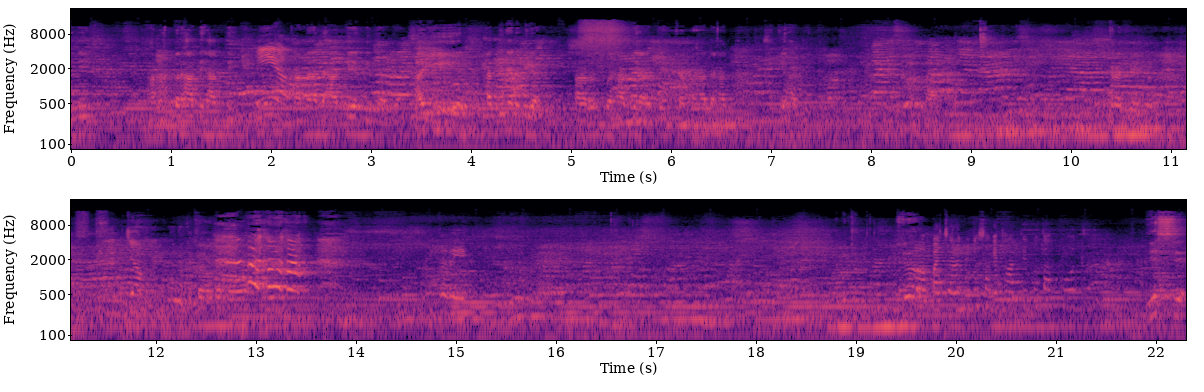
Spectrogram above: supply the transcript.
Jadi harus berhati-hati. Iya. karena ada hati yang dijaga. Lagi hatinya ada tiga harus berhati-hati karena ada hati di hati keren ya jam. Kita ngomong Keren. ya kalau pacaran juga sakit hati gue takut. Yes ya.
